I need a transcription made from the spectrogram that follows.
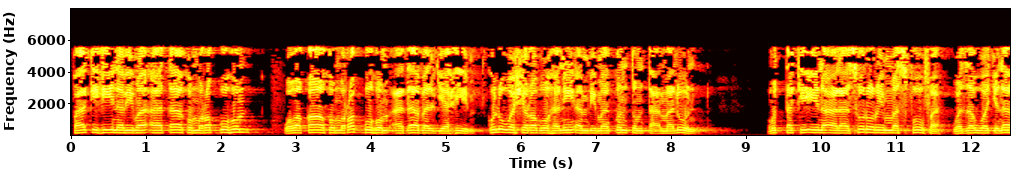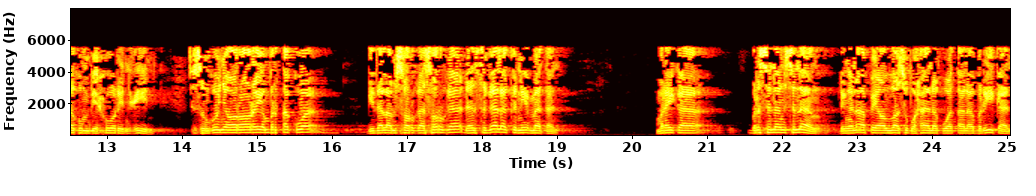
Fakihina bima ataakum rabbuhum wa waqahum rabbuhum adzabal jahim. Kulu washrabu hani'an bima kuntum ta'malun. Muttaqiina ala sururin masfufa wa zawwajnahum bihurin 'ain. Sesungguhnya orang-orang yang bertakwa di dalam sorga-sorga dan segala kenikmatan. Mereka bersenang-senang dengan apa yang Allah subhanahu wa ta'ala berikan.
